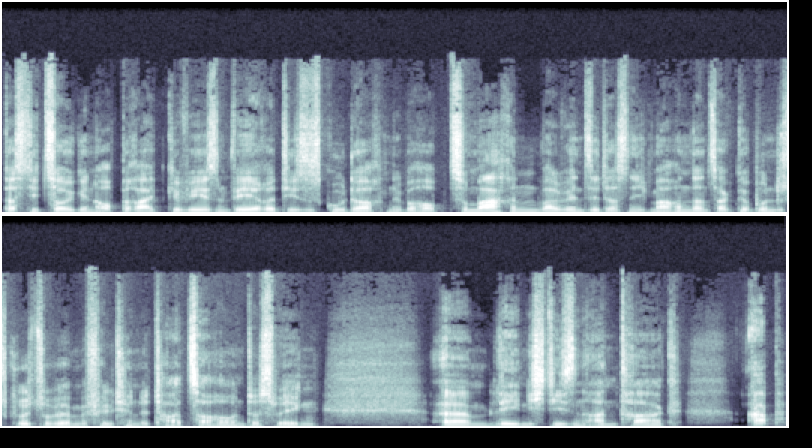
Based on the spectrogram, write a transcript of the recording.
dass die Zeugin auch bereit gewesen wäre, dieses Gutachten überhaupt zu machen, weil wenn Sie das nicht machen, dann sagt der Bundesgerichtshof, ja, mir fehlt hier eine Tatsache und deswegen ähm, lehne ich diesen Antrag ab.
